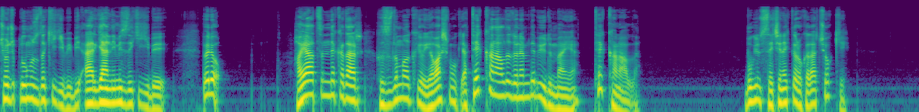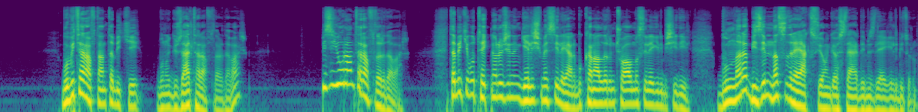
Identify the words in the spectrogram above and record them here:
çocukluğumuzdaki gibi, bir ergenliğimizdeki gibi böyle hayatın ne kadar hızlı mı akıyor, yavaş mı akıyor? Ya tek kanalda dönemde büyüdüm ben ya. Tek kanallı. Bugün seçenekler o kadar çok ki. Bu bir taraftan tabii ki bunun güzel tarafları da var. Bizi yoran tarafları da var. Tabii ki bu teknolojinin gelişmesiyle yani bu kanalların çoğalmasıyla ilgili bir şey değil. Bunlara bizim nasıl reaksiyon gösterdiğimizle ilgili bir durum.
